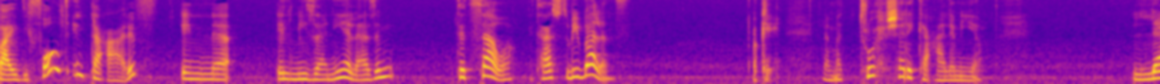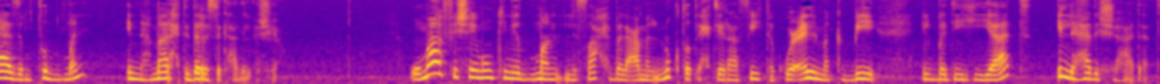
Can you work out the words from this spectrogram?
by default أنت عارف إن الميزانية لازم تتساوى it has to be balanced. okay. لما تروح شركة عالمية لازم تضمن إنها ما راح تدرسك هذه الأشياء. وما في شيء ممكن يضمن لصاحب العمل نقطة احترافيتك وعلمك بالبديهيات إلا هذه الشهادات.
